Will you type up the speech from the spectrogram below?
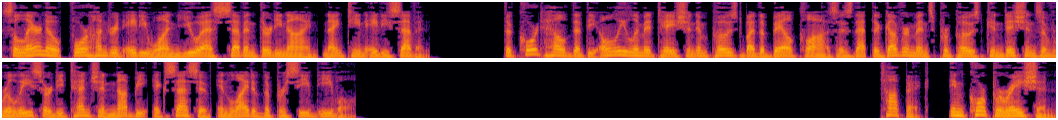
Salerno, 481 U.S. 739 1987. The court held that the only limitation imposed by the bail clause is that the government's proposed conditions of release or detention not be excessive in light of the perceived evil. Incorporation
